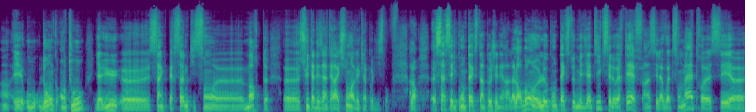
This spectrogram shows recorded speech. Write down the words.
hein, et où donc en tout, il y a eu cinq personnes qui sont mortes suite à des interactions avec la police. Bon. Alors ça, c'est le contexte un peu général. Alors bon, le contexte médiatique, c'est l'ORTF, hein, c'est la voix de son maître, euh, c'est euh,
